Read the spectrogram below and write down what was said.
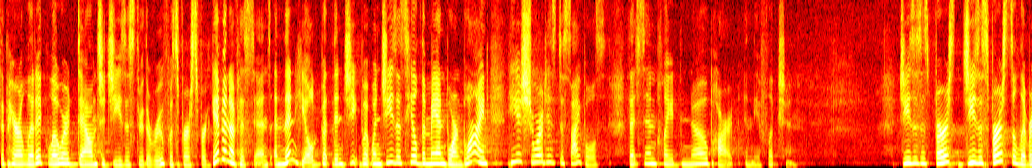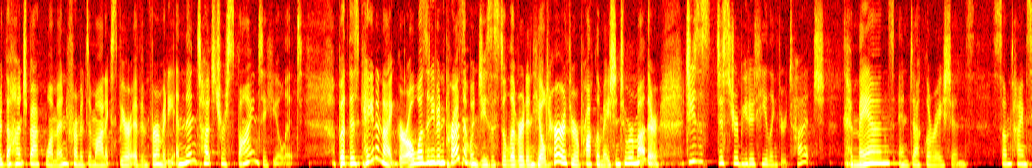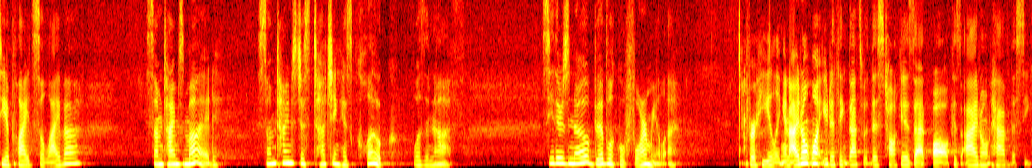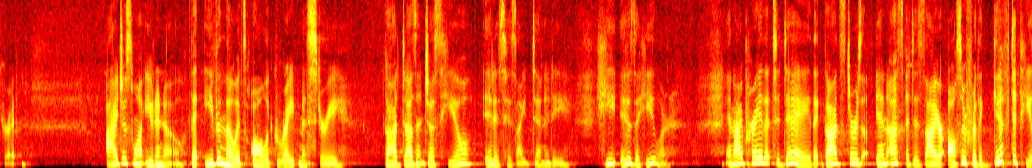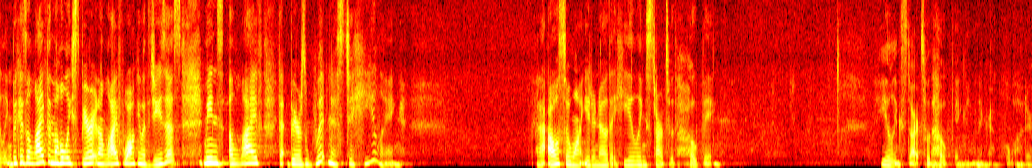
The paralytic, lowered down to Jesus through the roof, was first forgiven of his sins and then healed. But, then, but when Jesus healed the man born blind, he assured his disciples that sin played no part in the affliction. Jesus first, Jesus first delivered the hunchback woman from a demonic spirit of infirmity and then touched her spine to heal it. But this Canaanite girl wasn't even present when Jesus delivered and healed her through a proclamation to her mother. Jesus distributed healing through touch, commands, and declarations. Sometimes he applied saliva, sometimes mud, sometimes just touching his cloak was enough. See, there's no biblical formula for healing. And I don't want you to think that's what this talk is at all, because I don't have the secret. I just want you to know that even though it's all a great mystery, God doesn't just heal, it is his identity. He is a healer. And I pray that today that God stirs in us a desire also for the gift of healing because a life in the Holy Spirit and a life walking with Jesus means a life that bears witness to healing. And I also want you to know that healing starts with hoping. Healing starts with hoping. I'm going to grab a water.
